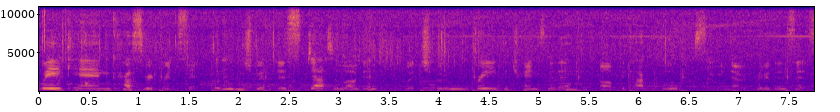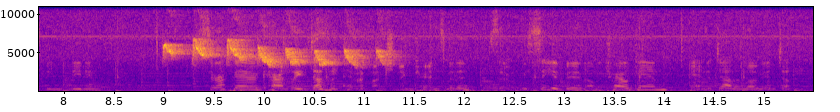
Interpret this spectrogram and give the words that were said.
We can cross-reference that footage with this data logger which will read the transmitter of the kakapo so we know who it is that's been feeding. Sirocco currently doesn't have a functioning transmitter, so if we see a bird on the trail cam and the data logger doesn't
